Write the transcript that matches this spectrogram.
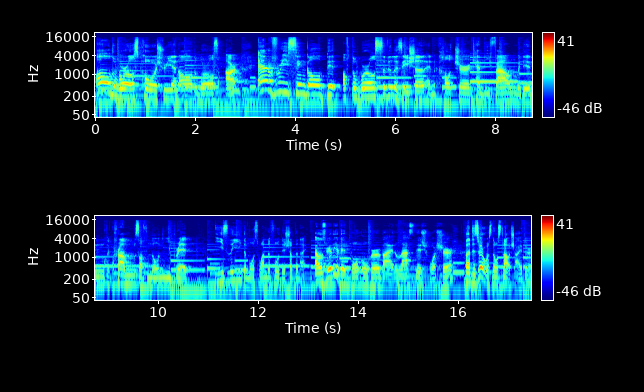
all the world's poetry and all the world's art, every single bit of the world's civilization and culture can be found within the crumbs of noni bread. Easily the most wonderful dish of the night. I was really a bit bowled over by the last dish for sure. But dessert was no slouch either.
